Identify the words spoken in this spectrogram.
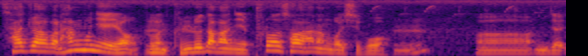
사주학은 학문이에요. 그건 음. 글로다가니 풀어서 하는 것이고, 음, 어, 이제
